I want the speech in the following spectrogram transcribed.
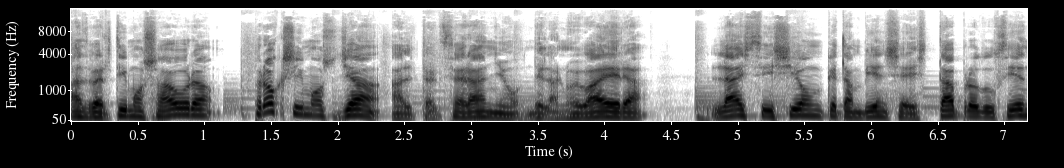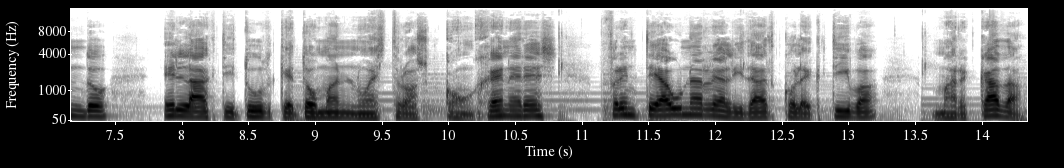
Advertimos ahora, próximos ya al tercer año de la nueva era, la escisión que también se está produciendo en la actitud que toman nuestros congéneres frente a una realidad colectiva marcada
